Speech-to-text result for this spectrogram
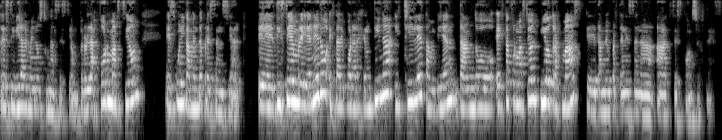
recibir al menos una sesión. Pero la formación es únicamente presencial. Eh, diciembre y enero estaré por Argentina y Chile también dando esta formación y otras más que también pertenecen a, Access Consciousness.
